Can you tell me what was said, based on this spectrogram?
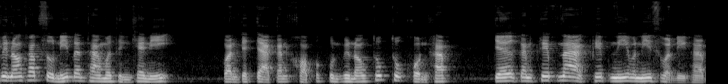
พี่น้องครับสูตรนี้เดินทางมาถึงแค่นี้ ก่อนจะจากกันขอบพระคุณพี่น้องทุกๆ คนครับ เจอกันคลิปหน้าคลิปนี้วันนี้สวัสดีครับ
